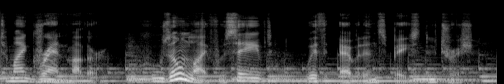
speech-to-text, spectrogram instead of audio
to my grandmother, whose own life was saved with evidence-based nutrition.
